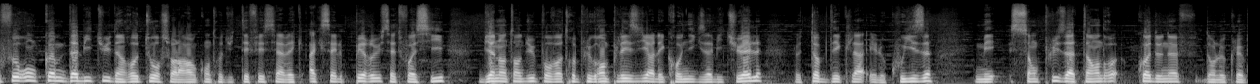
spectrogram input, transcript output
ferons comme d'habitude un retour sur la rencontre du TFC avec Axel Perru cette fois-ci. Bien entendu pour votre plus grand plaisir les chroniques habituelles, le top d'éclat et le quiz. Mais sans plus attendre, quoi de neuf dans le club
